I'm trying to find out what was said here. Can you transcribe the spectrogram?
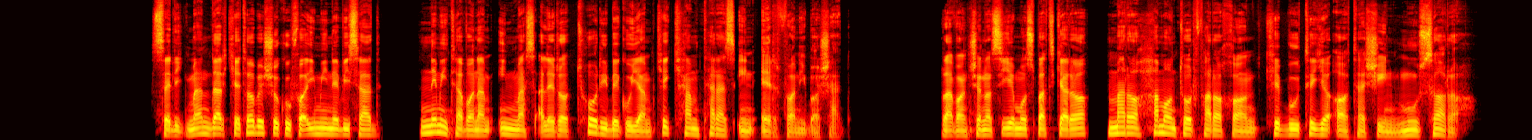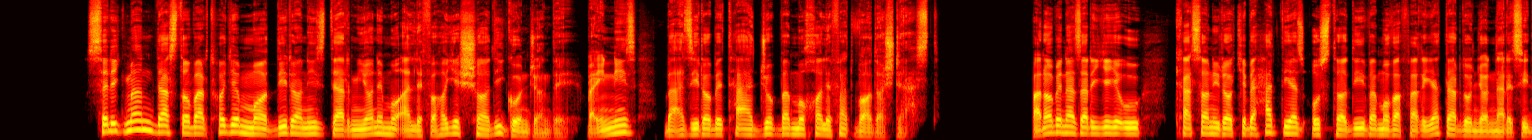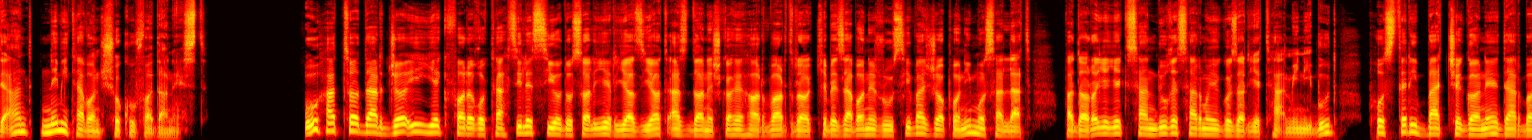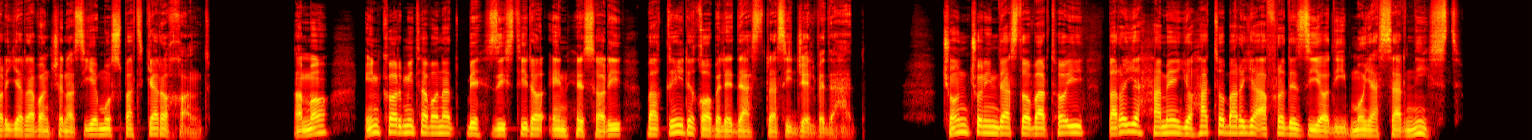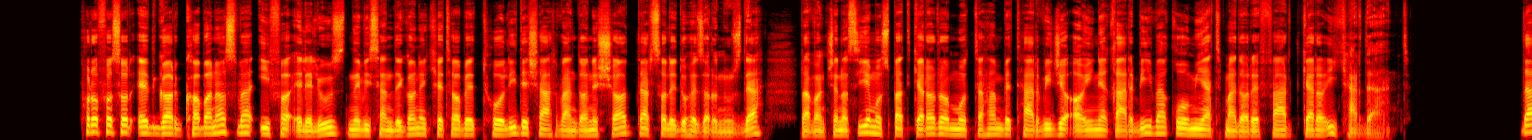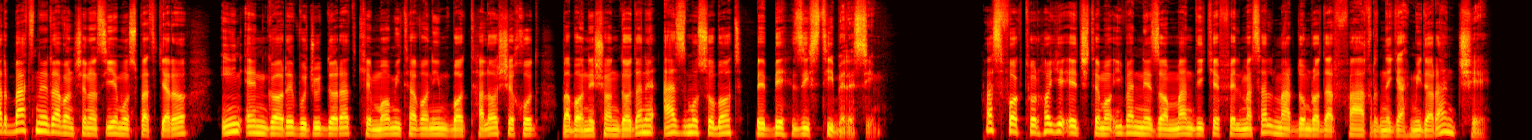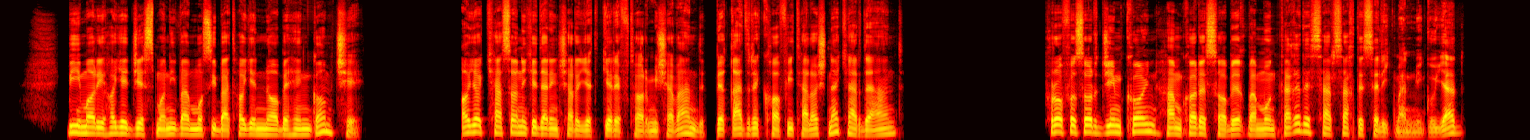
سلیگمن در کتاب شکوفایی می نویسد نمی توانم این مسئله را طوری بگویم که کمتر از این عرفانی باشد. روانشناسی مثبتگرا مرا همانطور فراخواند که بوته آتشین موسا را. سلیگمن دستاوردهای مادی را نیز در میان معلفه های شادی گنجانده و این نیز بعضی را به تعجب و مخالفت واداشته است. بنا به نظریه او کسانی را که به حدی از استادی و موفقیت در دنیا نرسیده اند نمی‌توان شکوفا دانست. او حتی در جایی یک فارغ و تحصیل 32 سالی ریاضیات از دانشگاه هاروارد را که به زبان روسی و ژاپنی مسلط و دارای یک صندوق سرمایه گذاری تأمینی بود، پستری بچگانه درباره روانشناسی مثبتگرا خواند. اما این کار می تواند بهزیستی را انحصاری و غیر قابل دسترسی جلوه دهد. چون چون این دستاوردهایی برای همه یا حتی برای افراد زیادی میسر نیست. پروفسور ادگار کاباناس و ایفا اللوز نویسندگان کتاب تولید شهروندان شاد در سال 2019 روانشناسی مثبتگرا را متهم به ترویج آین غربی و قومیت مدار فردگرایی کردهاند. در بطن روانشناسی مثبتگرا این انگاره وجود دارد که ما می توانیم با تلاش خود و با نشان دادن عزم و ثبات به بهزیستی برسیم. پس فاکتورهای اجتماعی و نظاممندی که فیلمسل مردم را در فقر نگه می‌دارند چه؟ بیماری های جسمانی و مصیبت های نابهنگام چه؟ آیا کسانی که در این شرایط گرفتار می شوند به قدر کافی تلاش نکرده اند؟ پروفسور جیم کوین همکار سابق و منتقد سرسخت سلیگمن می گوید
